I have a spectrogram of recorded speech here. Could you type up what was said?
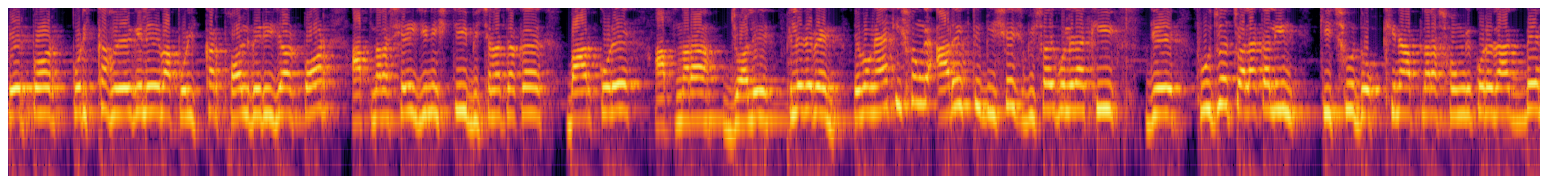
এরপর পরীক্ষা হয়ে গেলে বা পরীক্ষার ফল বেরিয়ে যাওয়ার পর আপনারা সেই জিনিসটি বিছানা থেকে বার করে আপনারা জলে ফেলে দেবেন। এবং একই সঙ্গে আরও একটি বিশেষ বিষয় বলে রাখি যে, পুজো চলাকালীন কিছু দক্ষিণা আপনারা সঙ্গে করে রাখবেন।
